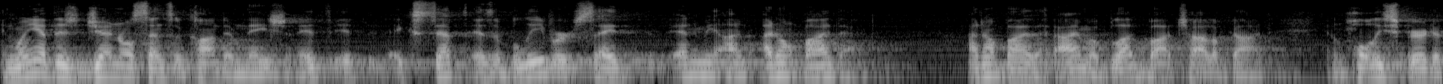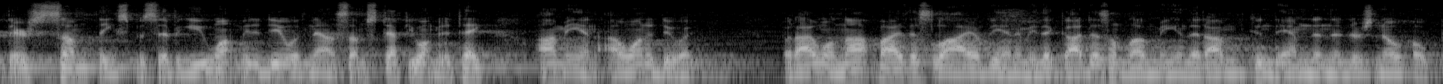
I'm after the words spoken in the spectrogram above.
And when you have this general sense of condemnation, it, it, except as a believer, say, enemy, I, I don't buy that. I don't buy that. I am a blood bought child of God. And Holy Spirit, if there's something specific you want me to deal with now, some step you want me to take, I'm in. I want to do it. But I will not buy this lie of the enemy that God doesn't love me and that I'm condemned and that there's no hope.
